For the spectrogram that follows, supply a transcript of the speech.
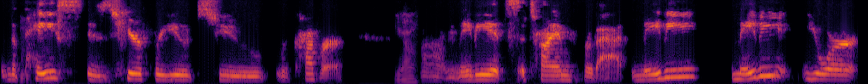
the pace is here for you to recover yeah um, maybe it's a time for that maybe maybe your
